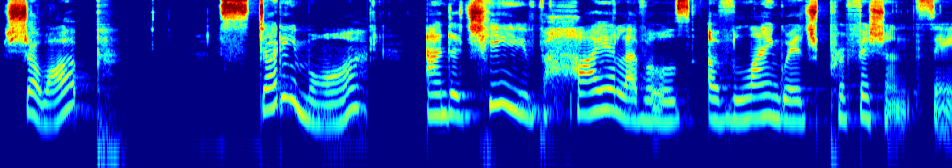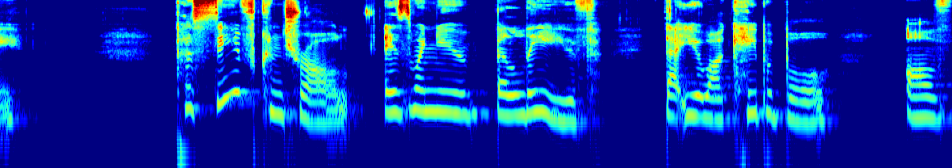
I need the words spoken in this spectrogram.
show up, study more, and achieve higher levels of language proficiency. Perceived control is when you believe that you are capable of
